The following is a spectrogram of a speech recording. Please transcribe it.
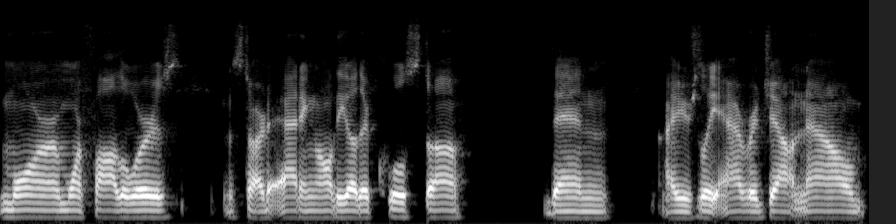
more and more followers and started adding all the other cool stuff, then I usually average out now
